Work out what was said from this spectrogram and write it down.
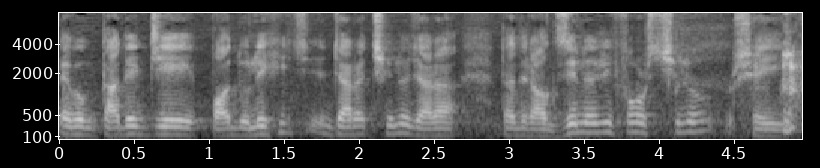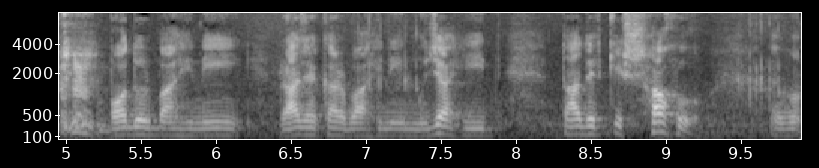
এবং তাদের যে পদলেহী যারা ছিল যারা তাদের অক্সিলারি ফোর্স ছিল সেই বদর বাহিনী রাজাকার বাহিনী মুজাহিদ তাদেরকে সহ এবং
